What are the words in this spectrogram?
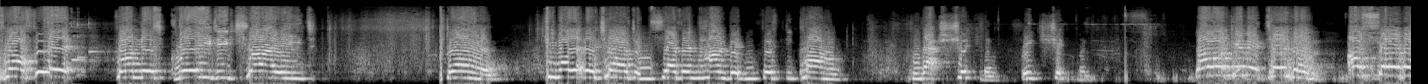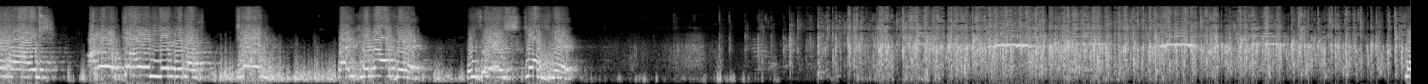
profit from this greedy trade. Well, do you know that they're charging £750 for that shipment, each shipment? Now I'll give it to them. I'll sell the house and I'll go and live in a tent. They can have it if it'll it. So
